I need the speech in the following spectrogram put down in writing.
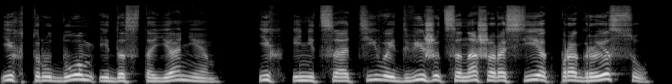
Их трудом и достоянием, их инициативой движется наша Россия к прогрессу.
